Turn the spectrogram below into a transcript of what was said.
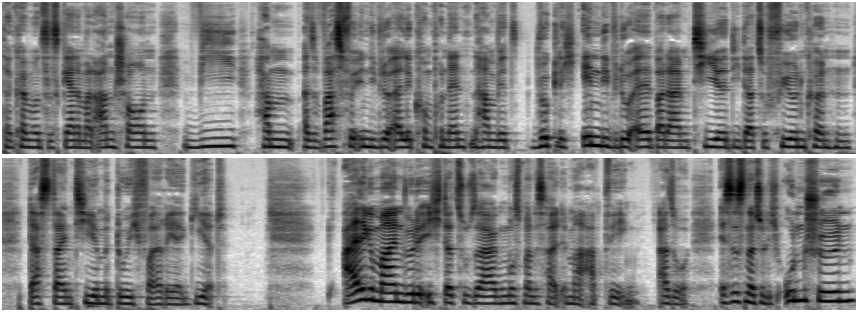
Dann können wir uns das gerne mal anschauen. Wie haben, also was für individuelle Komponenten haben wir jetzt wirklich individuell bei deinem Tier, die dazu führen könnten, dass dein Tier mit Durchfall reagiert. Allgemein würde ich dazu sagen, muss man es halt immer abwägen. Also es ist natürlich unschön,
